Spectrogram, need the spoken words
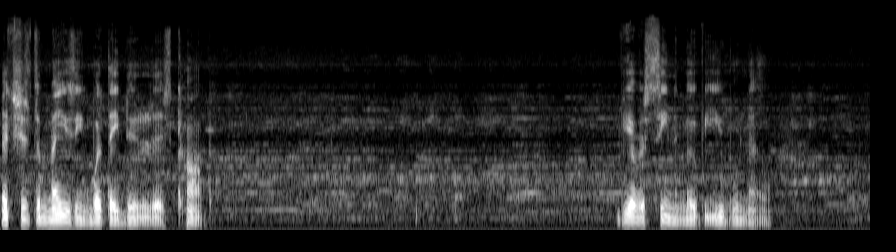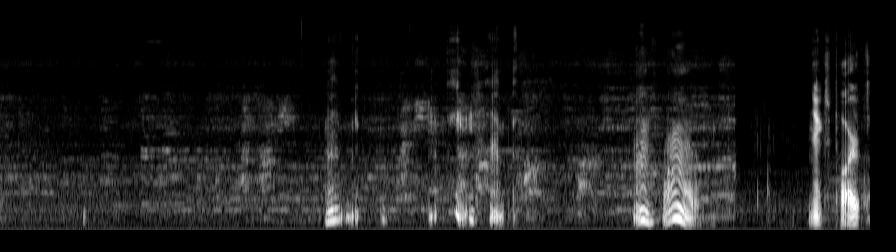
It's just amazing what they do to this cop. If you ever seen the movie, you will know. Next part.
